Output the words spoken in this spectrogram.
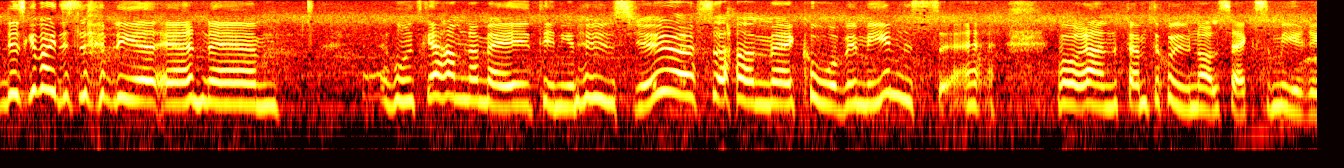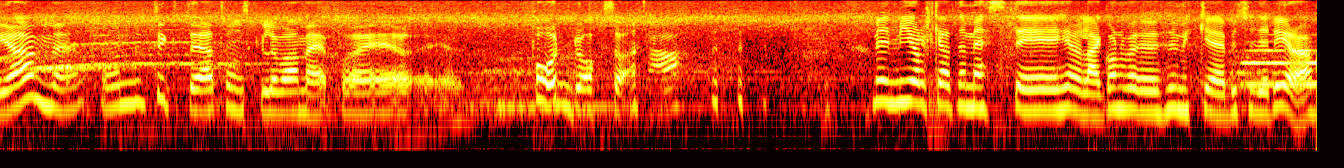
det ska faktiskt bli en eh, hon ska hamna med i tidningen Husdjur som ko vi minns. Våran 5706 Miriam, hon tyckte att hon skulle vara med på er podd också. Ja. Men mjölkat mest i hela ladugården, hur mycket betyder det då?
